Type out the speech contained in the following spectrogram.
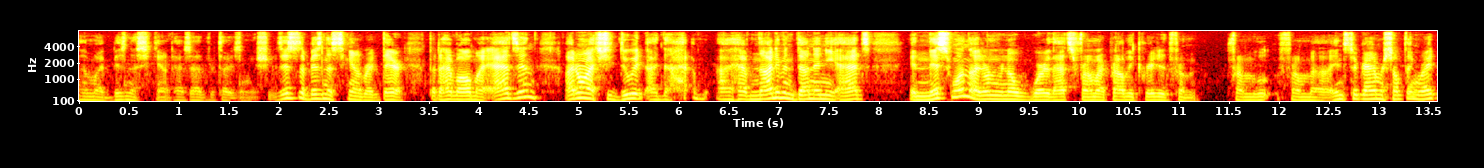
then my business account has advertising issues. This is a business account right there that I have all my ads in. I don't actually do it. I have, I have not even done any ads in this one. I don't even know where that's from. I probably created from from from uh, Instagram or something right?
